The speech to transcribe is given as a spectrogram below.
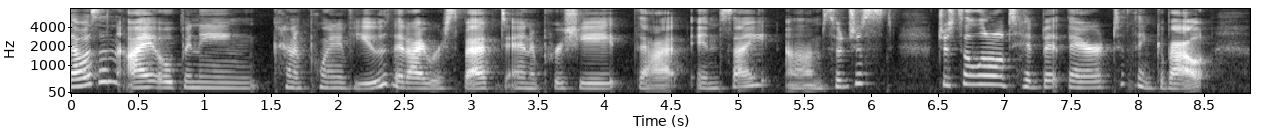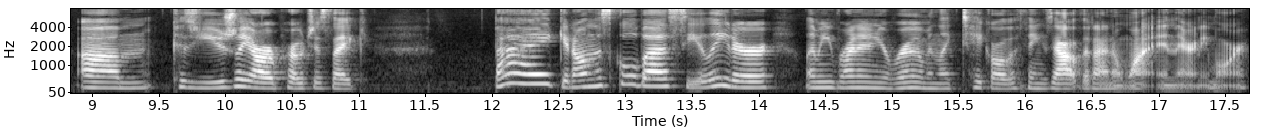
that was an eye opening kind of point of view that I respect and appreciate that insight. Um, so just just a little tidbit there to think about. Because um, usually our approach is like, bye, get on the school bus, see you later. Let me run in your room and like take all the things out that I don't want in there anymore.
